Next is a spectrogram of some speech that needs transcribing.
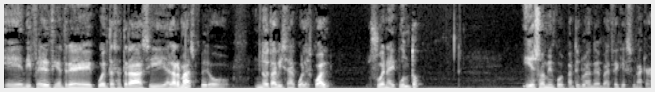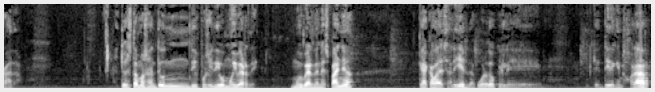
eh, diferencia entre cuentas atrás y alarmas, pero no te avisa cuál es cuál, suena y punto. Y eso a mí particularmente me parece que es una cagada. Entonces estamos ante un dispositivo muy verde, muy verde en España, que acaba de salir, ¿de acuerdo? Que, le, que tiene que mejorar,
